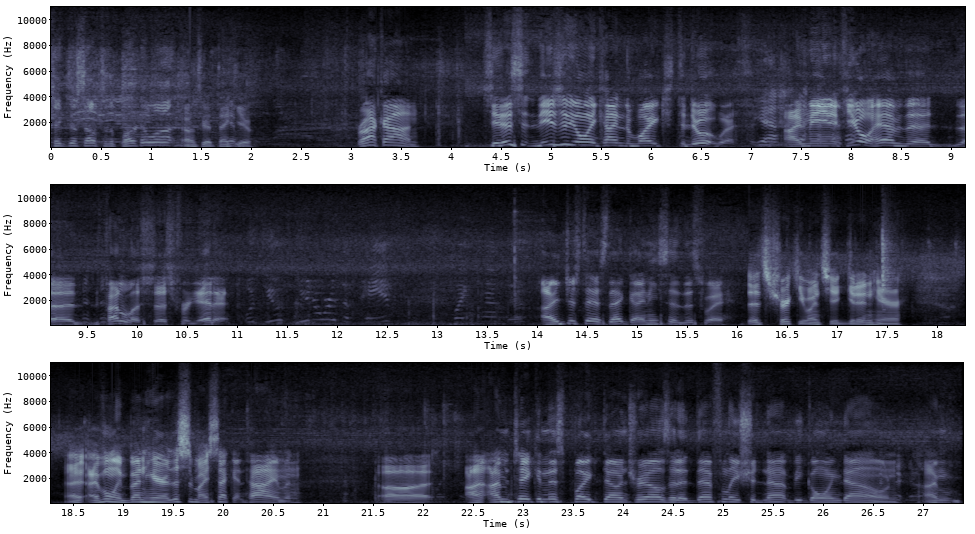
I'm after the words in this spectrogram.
take this out to the parking lot. Sounds good, thank you. Rock on. See, this these are the only kind of bikes to do it with. Yeah. I mean, if you don't have the, the pedal assist, forget it. I just asked that guy and he said this way. It's tricky once you get in here. I, have only been here, this is my second time and uh, I, I'm taking this bike down trails that it definitely should not be going down. I'm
